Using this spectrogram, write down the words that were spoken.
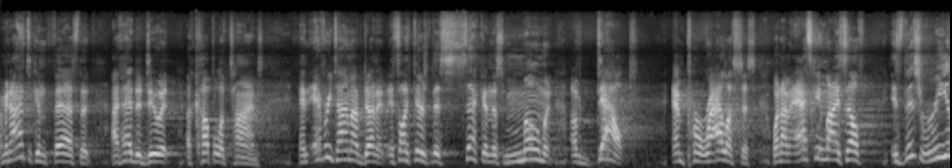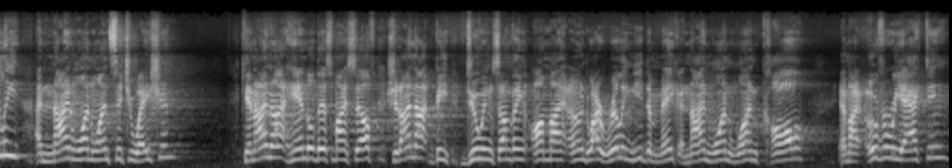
I mean, I have to confess that I've had to do it a couple of times. And every time I've done it, it's like there's this second, this moment of doubt and paralysis when I'm asking myself, is this really a 911 situation? Can I not handle this myself? Should I not be doing something on my own? Do I really need to make a 911 call? Am I overreacting?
